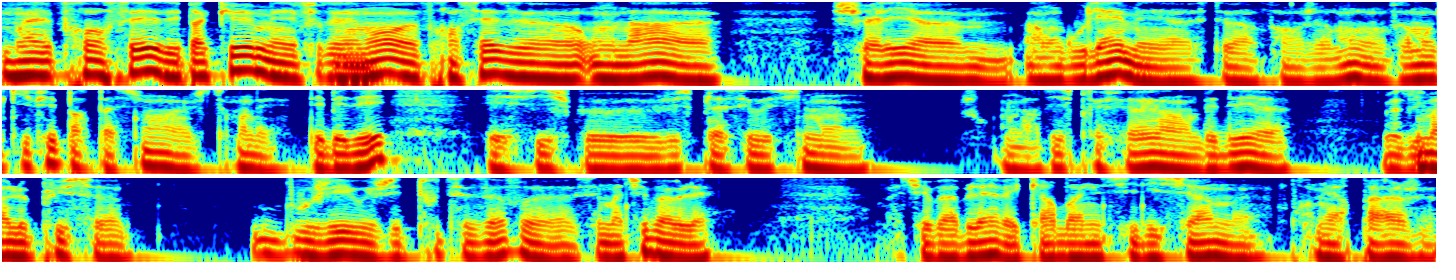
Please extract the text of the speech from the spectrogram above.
Ouais, française et pas que, mais vraiment euh, française, on a. je suis allé à Angoulême et c'était enfin, vraiment, vraiment kiffé par passion justement des, des, BD. Et si je peux juste placer aussi mon, mon artiste préféré en BD qui m'a le plus bouger où j'ai toutes ces œuvres, euh, c'est Mathieu Bablet. Mathieu Bablet avec Carbone et Silicium, euh, première page, euh,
